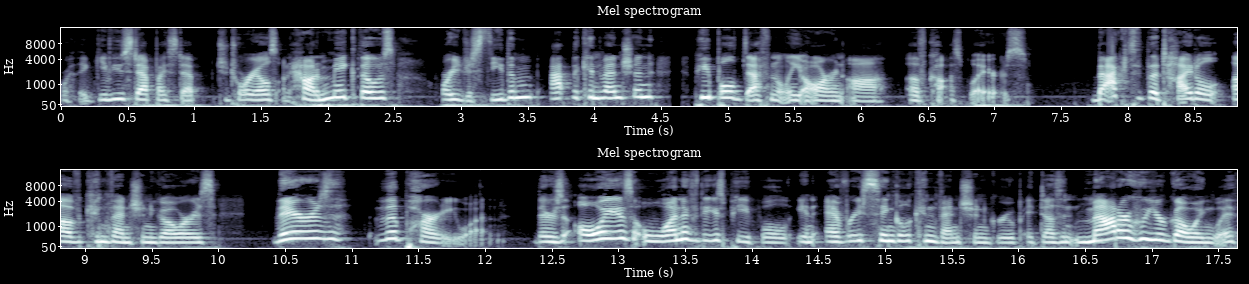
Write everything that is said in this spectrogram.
or they give you step-by-step tutorials on how to make those or you just see them at the convention people definitely are in awe of cosplayers. Back to the title of convention goers, there's the party one. There's always one of these people in every single convention group. It doesn't matter who you're going with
